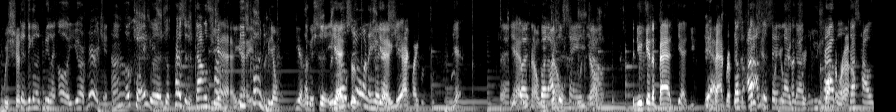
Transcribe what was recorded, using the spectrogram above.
We should. Because they're gonna be like oh you're american huh? Okay you're the president donald trump. Yeah yeah he's funny. yo, yeah of shit you Yeah, know? so- we don't want to hear yeah that you shit. act like yeah man. yeah but, no but we i'm don't just saying we you don't know, and you get a bad yeah you get Yeah, bad representation I, I'm just saying, like uh, when you travel, that's how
